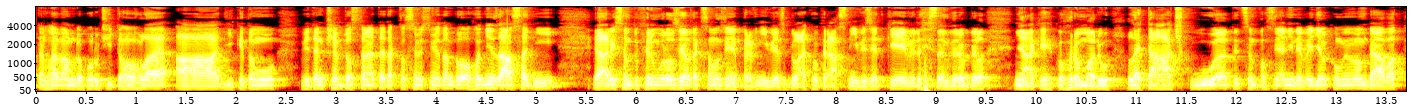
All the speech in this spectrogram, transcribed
tenhle vám doporučí tohle a díky tomu vy ten kšef dostanete, tak to si myslím, že tam bylo hodně zásadní. Já, když jsem tu firmu rozjel, tak samozřejmě první věc byla jako krásný vizitky, kde jsem vyrobil nějaký jako hromadu letáčků a teď jsem vlastně ani nevěděl, komu je mám dávat.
